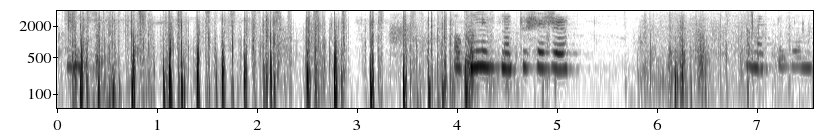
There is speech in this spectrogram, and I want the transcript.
końców. Ogólnie napiszę, że nagrywam.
